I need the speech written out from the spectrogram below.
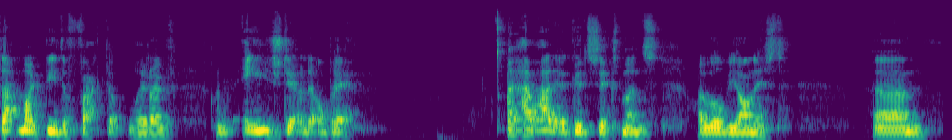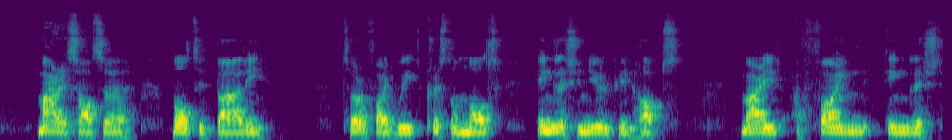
That might be the fact that where I've kind of aged it a little bit. I have had it a good six months, I will be honest. Um, Maris Otter, malted barley, torrefied wheat, crystal malt, English and European hops, married a fine English,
